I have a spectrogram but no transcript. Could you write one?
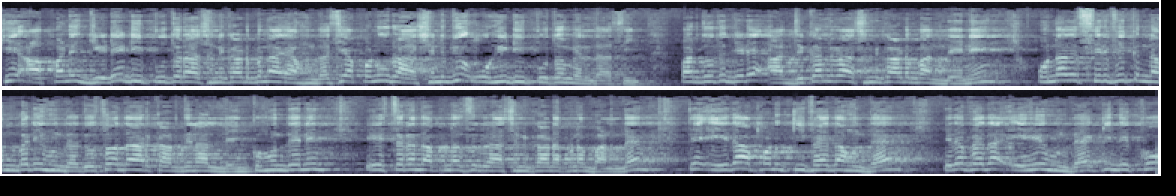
ਕਿ ਆਪਾਂ ਨੇ ਜਿਹੜੇ ਡੀਪੂ ਤੋਂ ਰਾਸ਼ਨ ਕਾਰਡ ਬਣਾਇਆ ਹੁੰਦਾ ਸੀ, ਆਪਾਂ ਨੂੰ ਰਾਸ਼ਨ ਵੀ ਉਹੀ ਡੀਪੂ ਤੋਂ ਮਿਲਦਾ ਸੀ। ਪਰ ਦੋਸਤੋ, ਜਿਹੜੇ ਅੱਜ ਕੱਲ ਰਾਸ਼ਨ ਕਾਰਡ ਬਣਦੇ ਨੇ, ਉਹਨਾਂ ਦੇ ਸਿਰਫ ਇੱਕ ਨੰਬਰ ਹੀ ਹੁੰਦਾ। ਦੋਸਤੋ, ਆਧਾਰ ਕਾਰਡ ਦੇ ਨਾਲ ਲਿੰਕ ਹੁੰਦੇ ਨੇ। ਇਸ ਤਰ੍ਹਾਂ ਦਾ ਆਪਣਾ ਰਾਸ਼ਨ ਕਾਰਡ ਆਪਣਾ ਬਣਦਾ ਤੇ ਇਹਦਾ ਆਪਾਂ ਨੂੰ ਕੀ ਫਾਇਦਾ ਹੁੰਦਾ ਹੈ? ਇਹਦਾ ਫਾਇਦਾ ਇਹ ਹੁੰਦਾ ਹੈ ਕਿ ਦੇਖੋ,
